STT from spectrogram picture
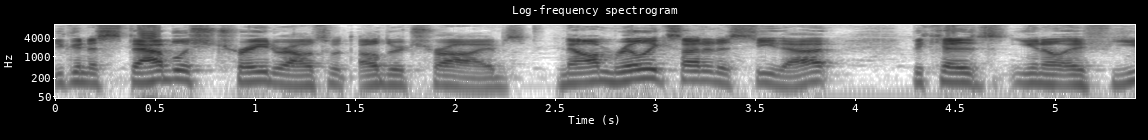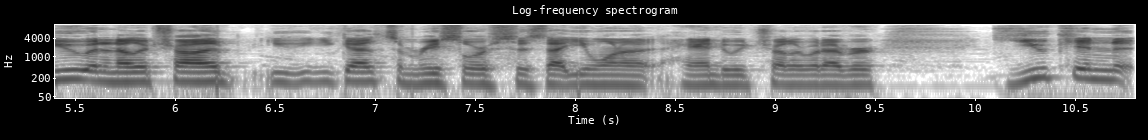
You can establish trade routes with other tribes. Now I'm really excited to see that because you know if you and another tribe you, you got some resources that you want to hand to each other, whatever, you can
